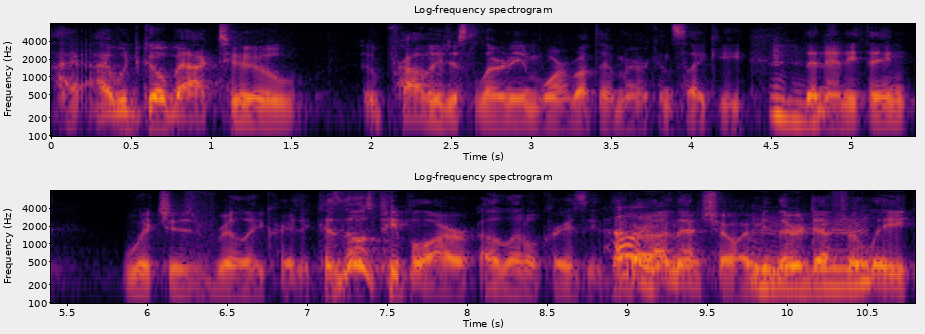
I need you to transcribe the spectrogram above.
I, I would go back to probably just learning more about the American psyche Mm-hmm. than anything, which is really crazy because those people are a little crazy that Oh, are on that show. I mean, they're definitely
